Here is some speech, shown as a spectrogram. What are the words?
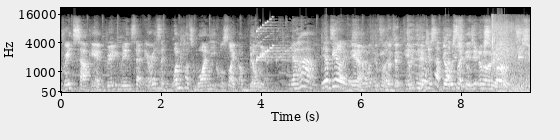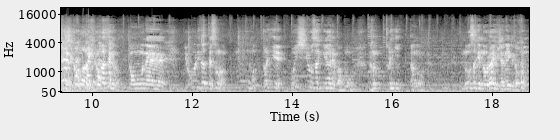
great sake and great ingredients that area, it's like one plus one equals like a billion. Yeah, yeah, billion. Like, yeah, like, it, it just goes like. It explodes. 一瞬でここが広がってくるのもうね料理だってその本当にね美味しいお酒があればもう本当にあの農酒のライフじゃないけど本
